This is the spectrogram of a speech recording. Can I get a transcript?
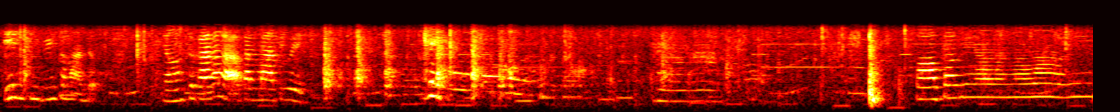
Ini TV sama ada. Yang sekarang nggak akan mati weh. Papa sih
